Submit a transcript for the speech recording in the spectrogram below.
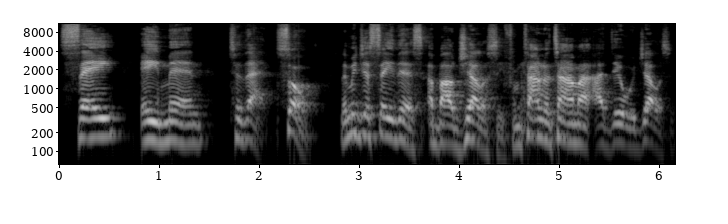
Say amen to that. So, let me just say this about jealousy. From time to time I, I deal with jealousy.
